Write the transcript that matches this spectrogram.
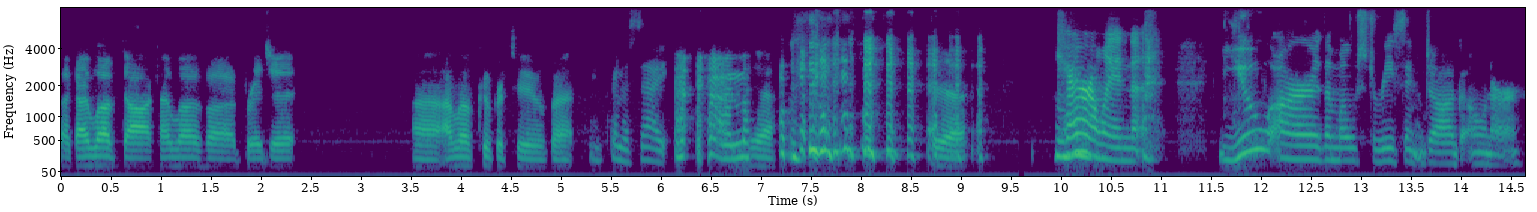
Like I love Doc, I love uh, Bridget, uh, I love Cooper too. But I was gonna say. yeah, yeah, Carolyn, you are the most recent dog owner.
